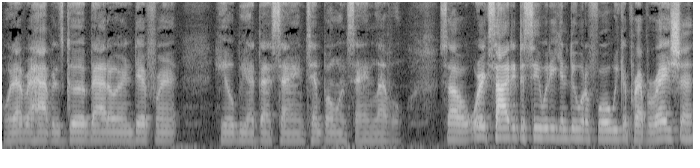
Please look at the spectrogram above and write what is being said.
Whatever happens, good, bad, or indifferent, he'll be at that same tempo and same level. So we're excited to see what he can do with a full week of preparation.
